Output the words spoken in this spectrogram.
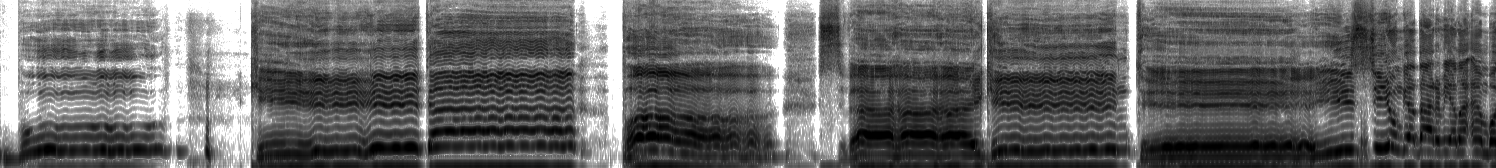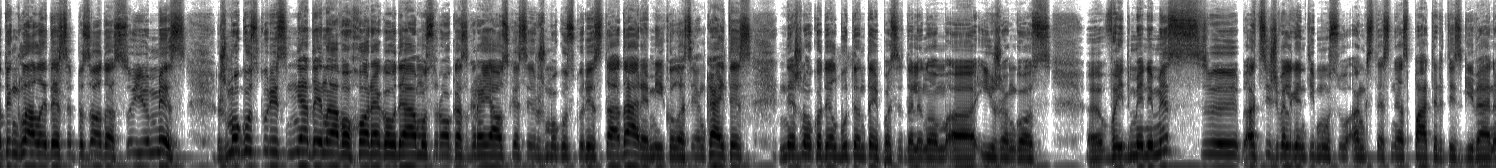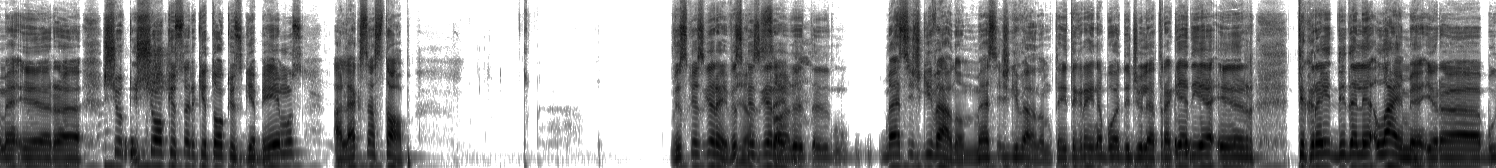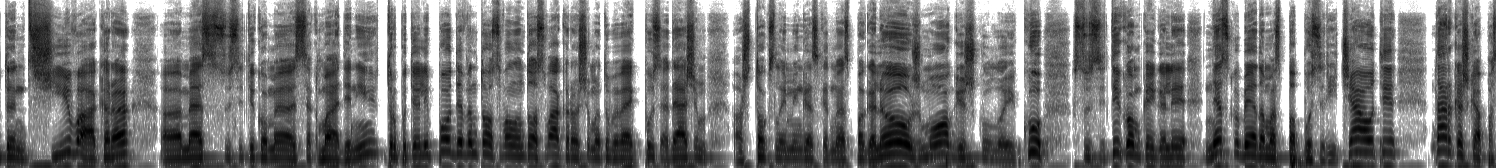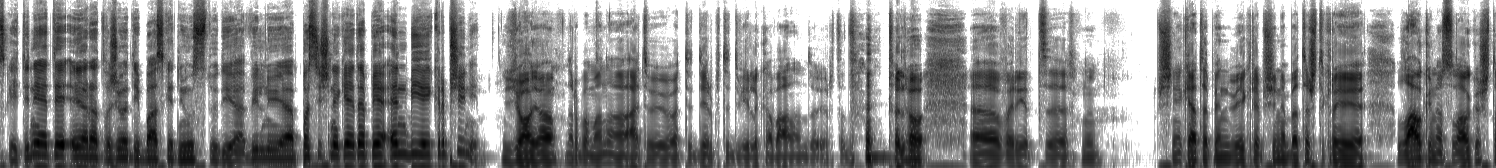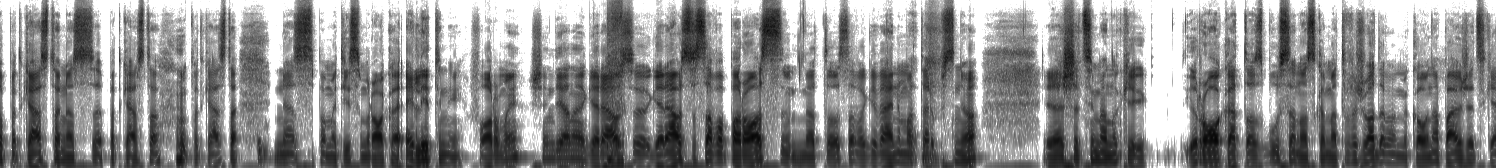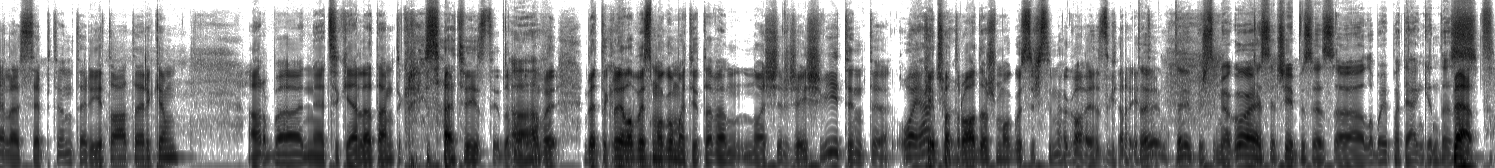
Būkite pasveikinti. Įsijungia dar vieną Embo tinklalaidės epizodą su jumis. Žmogus, kuris nedainavo chore Gaudiamus Rokas Grajauskas ir žmogus, kuris tą darė Mykolas Jankaitis. Nežinau, kodėl būtent taip pasidalinom uh, įžangos uh, vaidmenimis, uh, atsižvelgiant į mūsų ankstesnės patirtis gyvenime ir uh, šiokius ar kitokius gebėjimus. Alexa, stop. Viskas gerai, viskas Jo, gerai. sorry. Mes išgyvenom, mes išgyvenom. Tai tikrai nebuvo didžiulė tragedija ir tikrai didelė laimė yra būtent šį vakarą. Mes susitikome sekmadienį, truputėlį po 9 val. vakaro, šiuo metu beveik pusę 10. Aš toks laimingas, kad mes pagaliau žmogiškų laikų susitikom, kai gali neskubėdamas papusryčiauti, dar kažką paskaitinėti ir atvažiuoti į Basket News studiją Vilniuje pasišnekėti apie NBA krepšinį. Jo, jo, arba mano atveju atidirbti 12 valandų ir tada toliau uh, varyti, uh, nu, šnekėti apie NBA krepšinį, bet aš tikrai laukiu, nesulaukiu šito podcast'o, nes podcast'o, podcast'o, nes pamatysim Roką elitiniai formai šiandieną, geriausių, geriausių savo paros metu, savo gyvenimo tarpsniu. Ir Aš atsimenu, kai Roką tos būsenos, kuomet važiuodavom į Kauną, pavyzdžiui, atsikėlė 7 ryto, tarkim. Arba neatsikėlė tam tikrais atvejais, tai dabar Aha. labai, bet tikrai labai smagu matyti tave nuoširdžiai švytinti. Kaip ačiū. atrodo žmogus išsimiegojęs gerai. Taip, taip, išsimiegojęs ir šiaip visas a, labai patenkintas. Bet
